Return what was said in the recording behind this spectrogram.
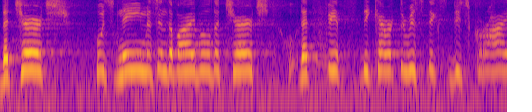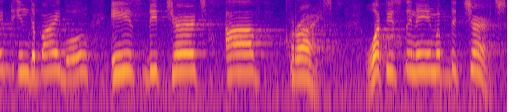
The church whose name is in the Bible, the church that fits the characteristics described in the Bible, is the church of Christ. What is the name of the church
